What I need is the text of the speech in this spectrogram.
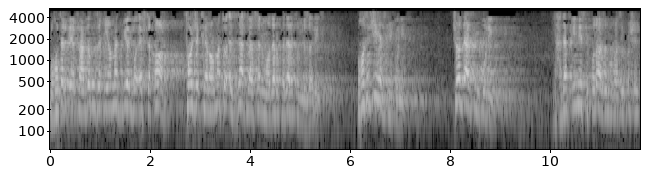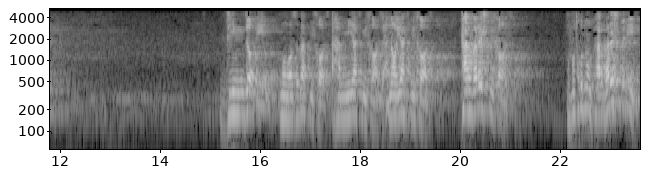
به خاطر که فردا روز قیامت بیاید با افتخار تاج کرامت و عزت بر سر مادر و پدرتون بذارید. به خاطر چی حفظ می‌کنید؟ چرا درس می‌کنید هدف این نیست که خدا از راضی باشه. دینداری مواظبت می‌خواد اهمیت می‌خواد عنایت می‌خواد پرورش می‌خواد. ما خودمون پرورش بدیم.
